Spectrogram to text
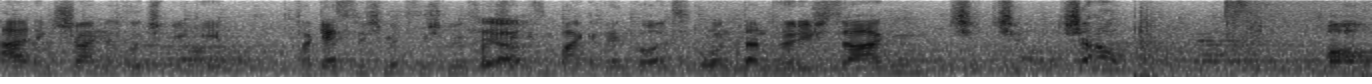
ein entscheidendes Rückspiel geben. Vergesst nicht mitzuspielen, falls Ja. ihr diesen Ball gewinnen wollt. Und dann würde ich sagen, tsch- tsch- ciao. Oh,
